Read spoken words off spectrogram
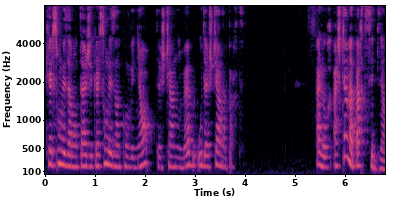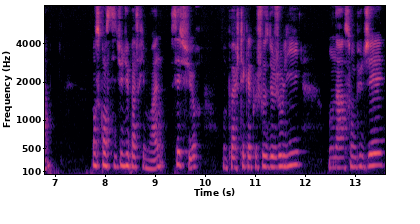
quels sont les avantages et quels sont les inconvénients d'acheter un immeuble ou d'acheter un appart. Alors, acheter un appart, c'est bien. On se constitue du patrimoine, c'est sûr. On peut acheter quelque chose de joli, on a son budget,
